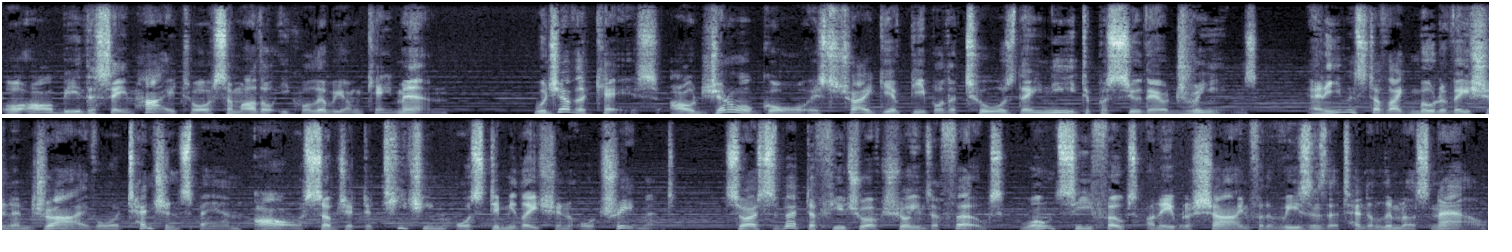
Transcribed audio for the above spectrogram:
or all be the same height, or some other equilibrium came in. Whichever the case, our general goal is to try to give people the tools they need to pursue their dreams, and even stuff like motivation and drive or attention span are subject to teaching or stimulation or treatment. So I suspect the future of trillions of folks won't see folks unable to shine for the reasons that tend to limit us now,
